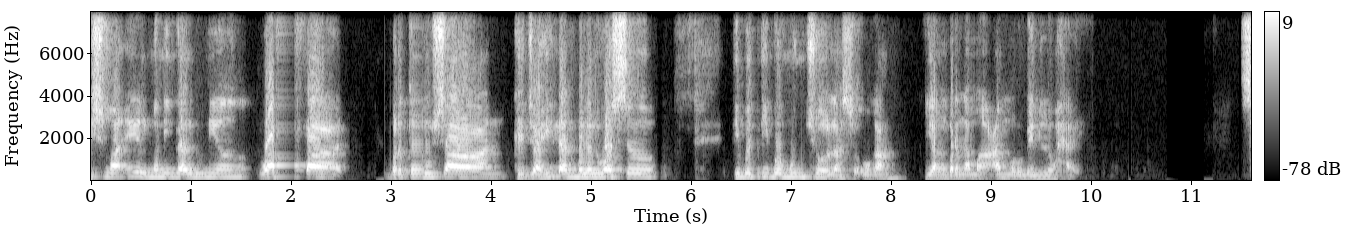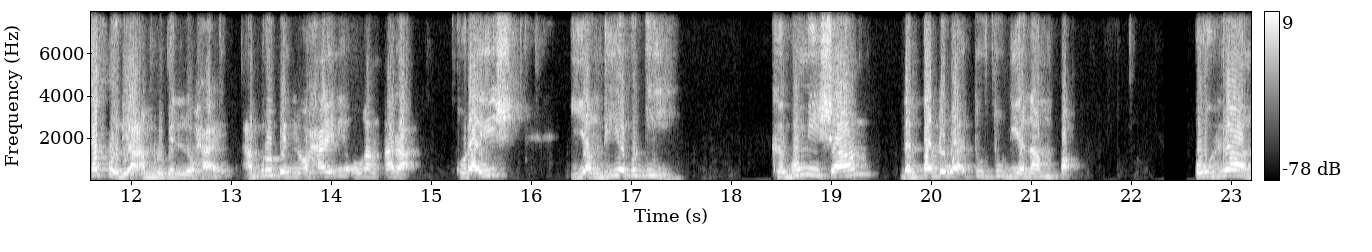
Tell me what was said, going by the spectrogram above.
Ismail meninggal dunia wafat berterusan kejahilan berleluasa tiba-tiba muncullah seorang yang bernama Amr bin Luhai Siapa dia Amr bin Luhai? Amr bin Luhai ni orang Arab, Quraisy yang dia pergi ke bumi Syam dan pada waktu tu dia nampak orang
